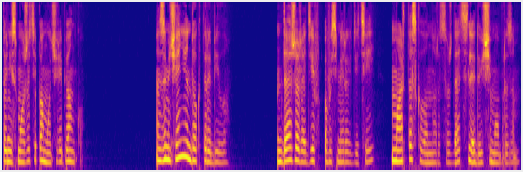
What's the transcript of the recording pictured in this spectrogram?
то не сможете помочь ребенку. Замечание доктора Билла. Даже родив восьмерых детей, Марта склонна рассуждать следующим образом.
